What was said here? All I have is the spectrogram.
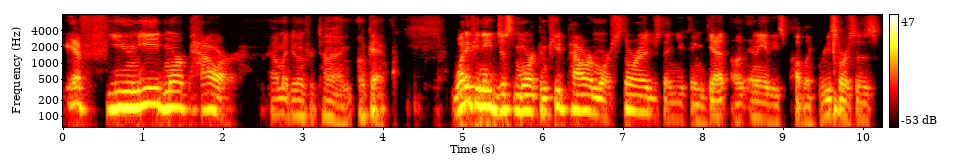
if you need more power? How am I doing for time? Okay. What if you need just more compute power, more storage than you can get on any of these public resources?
